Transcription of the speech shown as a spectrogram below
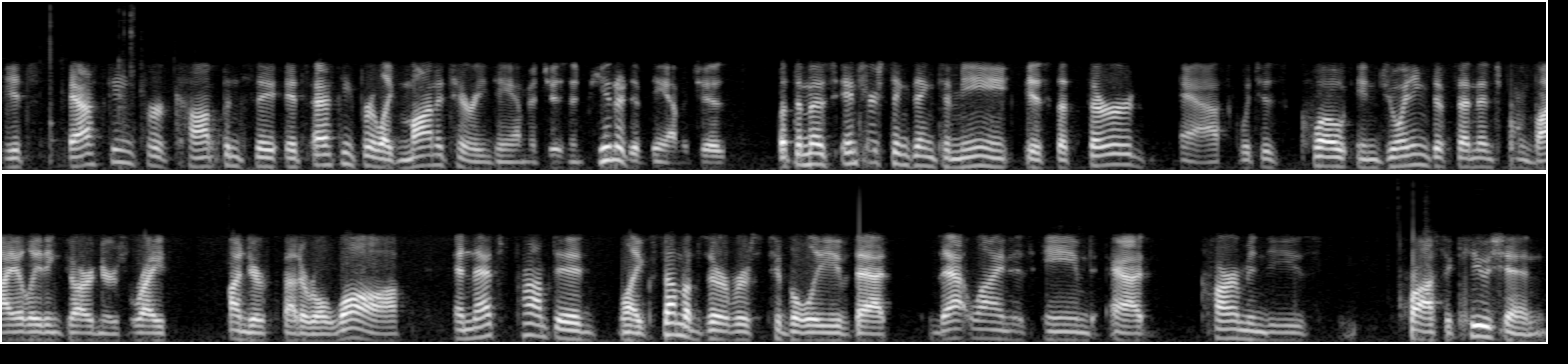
it's asking for compensate. It's asking for like monetary damages and punitive damages. But the most interesting thing to me is the third ask, which is quote enjoining defendants from violating Gardner's rights under federal law, and that's prompted like some observers to believe that that line is aimed at Carmody's prosecution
